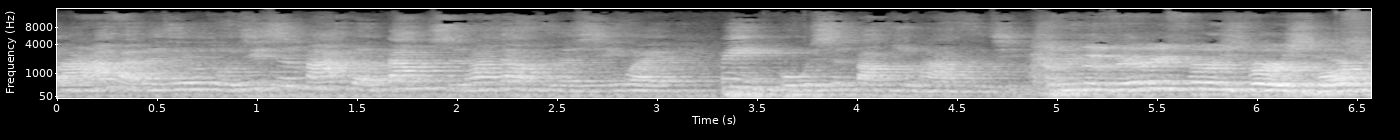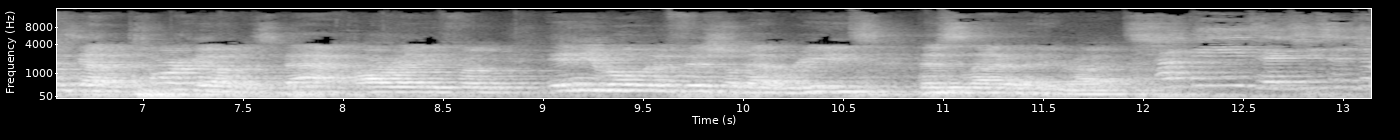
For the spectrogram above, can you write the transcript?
麻烦的基督徒，其实马可当时他这样子的行为， 并不是帮助他自己。 I mean, the very first verse, Mark has got a target on his back already from any Roman official that reads this letter that he writes. 他第一节其实就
